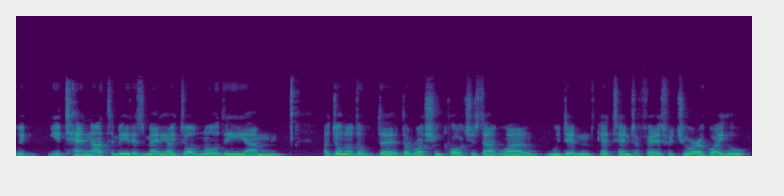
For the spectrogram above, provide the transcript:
we, you tend not to meet as many. I don't know the um, I don't know the, the, the Russian coaches that well. We didn't get to interface with Uruguay, who,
